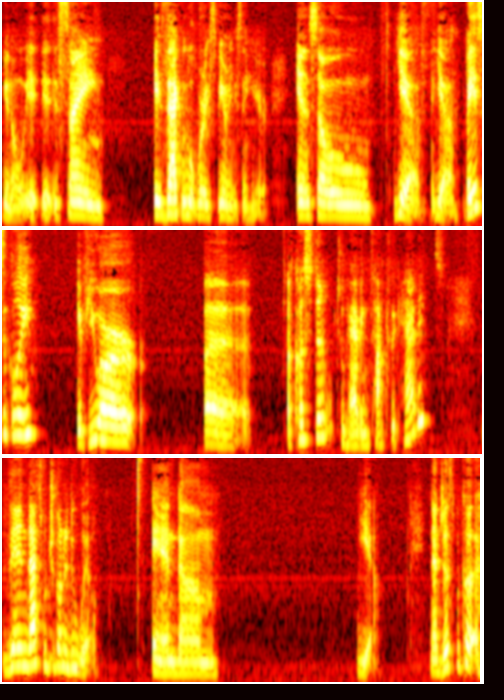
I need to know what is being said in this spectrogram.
You know, it, it, it's saying exactly what we're experiencing here. And so, yeah, yeah. Basically, if you are uh, accustomed to having toxic habits, then that's what you're going to do well. And um, yeah. Now, just because,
